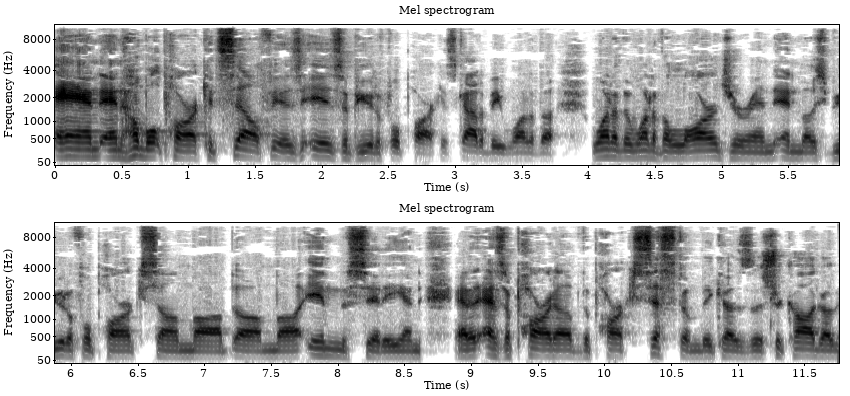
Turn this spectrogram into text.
and and Humboldt Park itself is is a beautiful park. It's got to be one of the one of the one of the larger and, and most beautiful parks um, uh, um uh, in the city, and, and as a part of the park system because the Chicago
